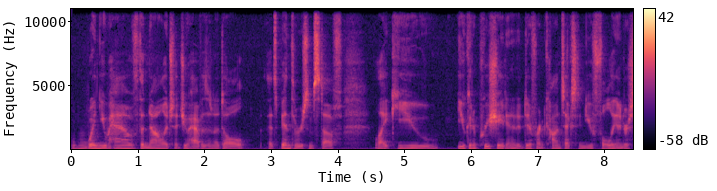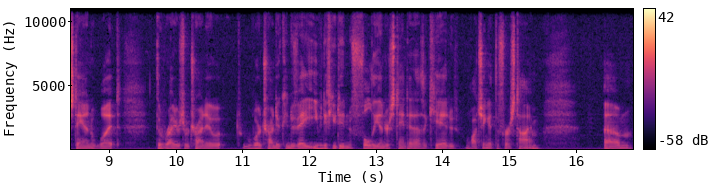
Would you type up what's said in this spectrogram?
when you have the knowledge that you have as an adult that's been through some stuff like you you can appreciate it in a different context and you fully understand what the writers were trying to were trying to convey even if you didn't fully understand it as a kid watching it the first time. Um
